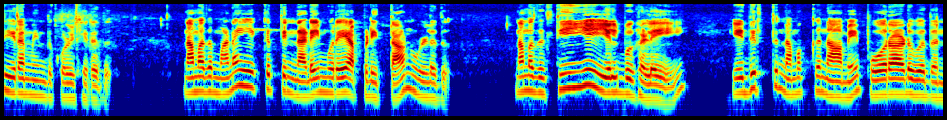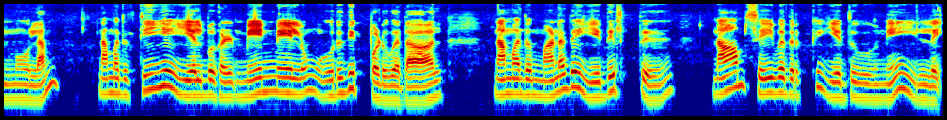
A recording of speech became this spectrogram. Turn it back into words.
சீரமைந்து கொள்கிறது. நமது மன இயக்கத்தின் நடைமுறை அப்படித்தான் உள்ளது. நமது தீய இயல்புகளை எதிர்த்து நமக்கு நாமே போராடுவதன் மூலம் நமது தீய இயல்புகள் மேன்மேலும் உறுதிப்படுவதால் நமது மனதை எதிர்த்து நாம் செய்வதற்கு எதுவுமே இல்லை.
